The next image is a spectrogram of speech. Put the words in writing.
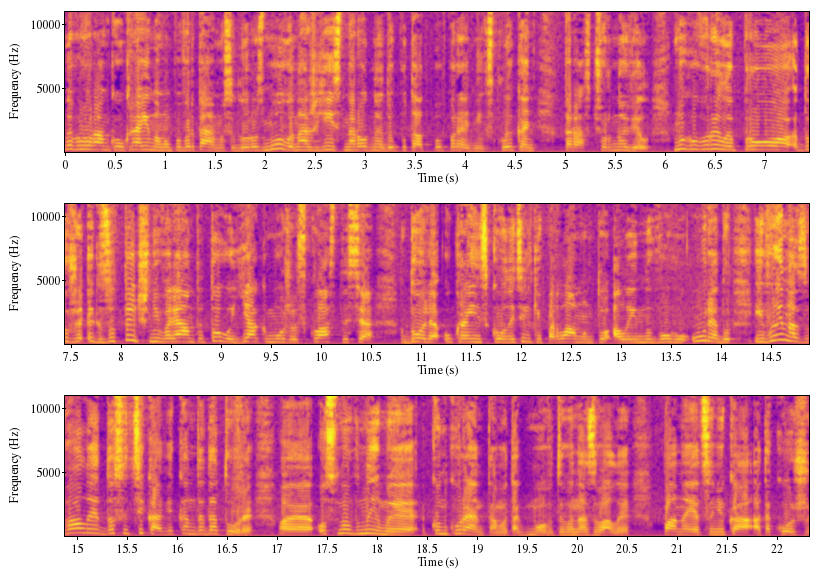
Доброго ранку, Україна. Ми повертаємося до розмови. Наш гість, народний депутат попередніх скликань Тарас Чорновіл. Ми говорили про дуже екзотичні варіанти того, як може скластися доля українського не тільки парламенту, але й нового уряду. І ви назвали досить цікаві кандидатури. Е, Основними конкурентами, так мовити, ви назвали пана Яценюка, а також.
